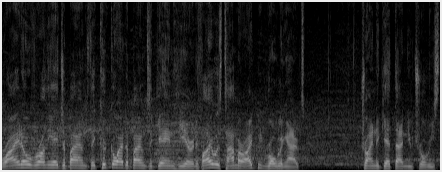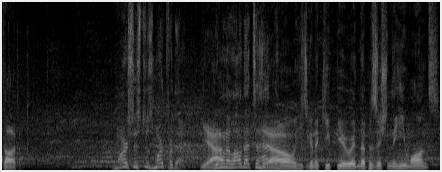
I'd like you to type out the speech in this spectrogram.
Right over on the edge of bounds. They could go out of bounds again here. And if I was Tama, I'd be rolling out, trying to get that neutral restart. Marcio's too smart for that. Yeah. You won't allow that to happen. No, he's going to keep you in the position that he wants.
